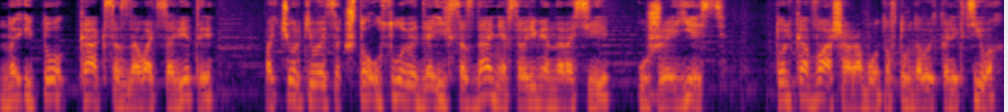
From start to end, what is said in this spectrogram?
но и то, как создавать советы. Подчеркивается, что условия для их создания в современной России уже есть. Только ваша работа в трудовых коллективах,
